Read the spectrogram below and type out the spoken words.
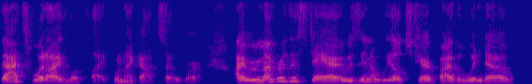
that's what I looked like when I got sober. I remember this day, I was in a wheelchair by the window.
